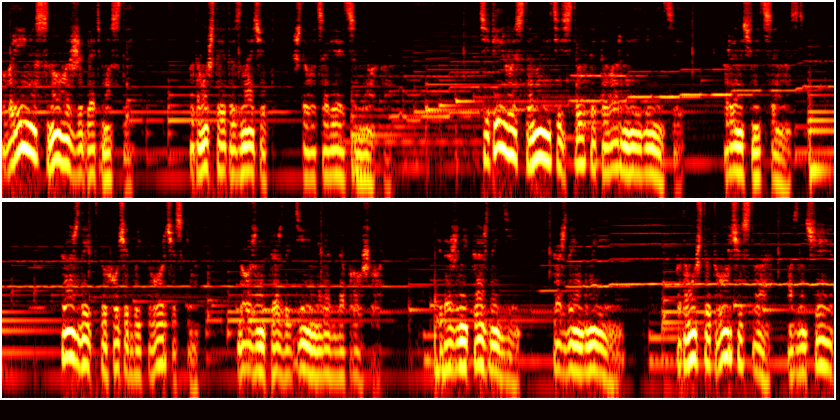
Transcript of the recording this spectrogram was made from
время снова сжигать мосты, потому что это значит, что воцаряется мертвое. Теперь вы становитесь только товарной единицей, рыночной ценностью. Каждый, кто хочет быть творческим, должен каждый день умирать для прошлого. И даже не каждый день, каждое мгновение. Потому что творчество означает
